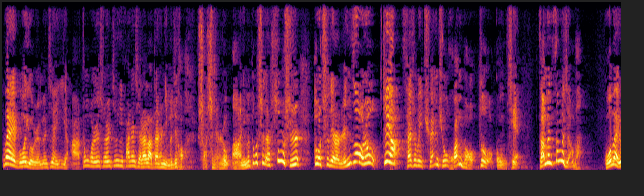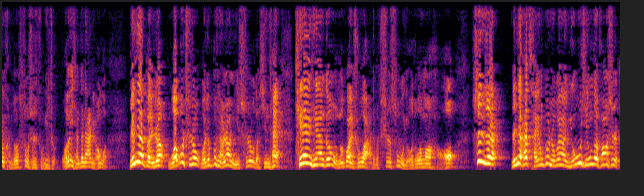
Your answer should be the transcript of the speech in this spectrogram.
外国友人们建议啊，中国人虽然经济发展起来了，但是你们最好少吃点肉啊，你们多吃点素食，多吃点人造肉，这样才是为全球环保做贡献。咱们这么讲吧，国外有很多素食主义者，我们以前跟大家聊过，人家本着我不吃肉，我就不想让你吃肉的心态，天天跟我们灌输啊，这个吃素有多么好，甚至人家还采用各种各样游行的方式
